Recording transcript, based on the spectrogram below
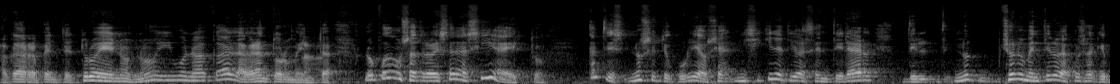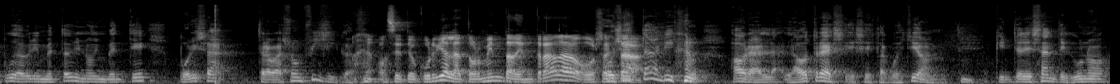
acá de repente truenos, ¿no? Y bueno, acá la gran tormenta. Lo podemos atravesar así a esto. Antes no se te ocurría, o sea, ni siquiera te ibas a enterar del... de- no- yo no me entero de las cosas que pude haber inventado y no inventé por esa trabazón física. ¿O se te ocurría la tormenta de entrada o ya o está? ya está, listo. Ahora, la, la otra es, es esta cuestión. Mm. Qué interesante que uno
